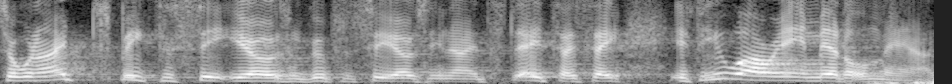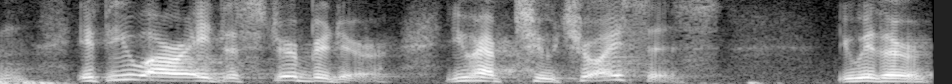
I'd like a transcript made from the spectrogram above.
So when I speak to CEOs and groups of CEOs in the United States, I say, if you are a middleman, if you are a distributor, you have two choices. You either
